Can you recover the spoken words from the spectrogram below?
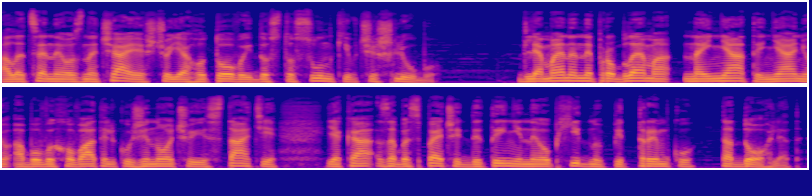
Але це не означає, що я готовий до стосунків чи шлюбу. Для мене не проблема найняти няню або виховательку жіночої статі, яка забезпечить дитині необхідну підтримку та догляд.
